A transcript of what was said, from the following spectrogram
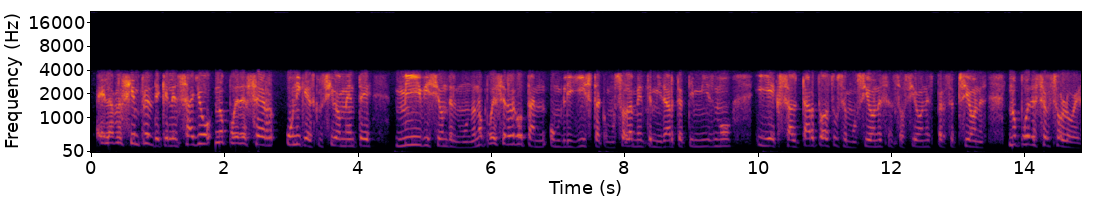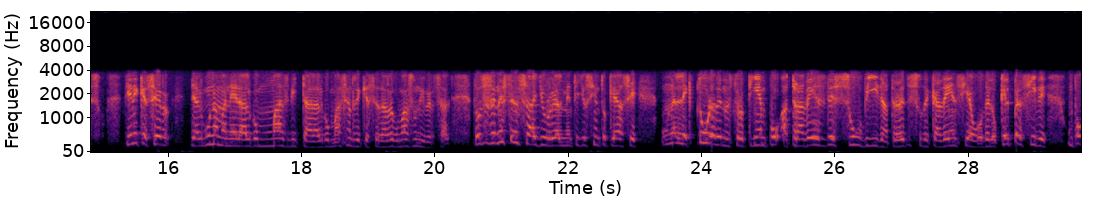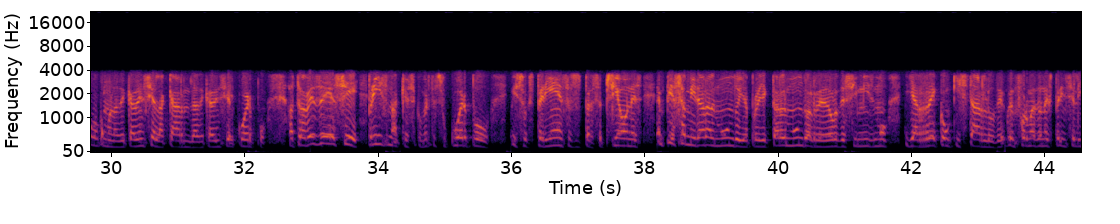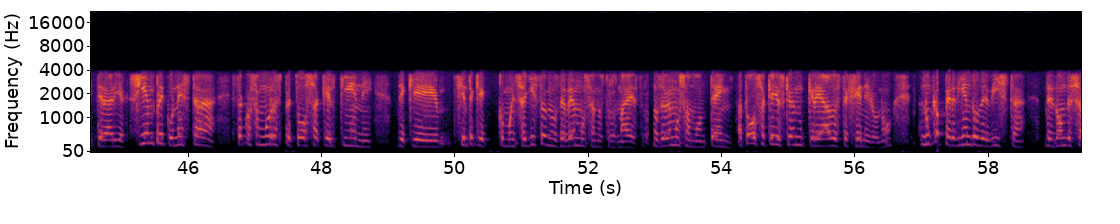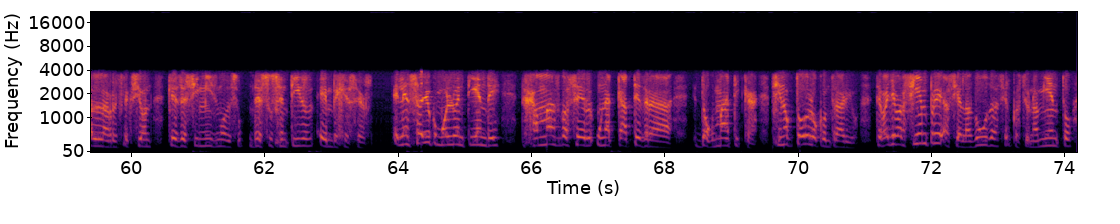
Él habla siempre de que el ensayo no puede ser única y exclusivamente mi visión del mundo. No puede ser algo tan ombliguista como solamente mirarte a ti mismo y exaltar todas tus emociones, sensaciones, percepciones. No puede ser solo eso. Tiene que ser de alguna manera algo más vital, algo más enriquecedor, algo más universal. Entonces, en este ensayo realmente yo siento que hace una lectura de nuestro tiempo a través de su vida, a través de su decadencia o de lo que él percibe, un poco como la decadencia de la carne, la decadencia del cuerpo, a través de ese prisma que se convierte en su cuerpo y su experiencia, sus percepciones, empieza a mirar al mundo y a proyectar al mundo alrededor de sí mismo y a reconquistarlo en forma de una experiencia literaria, siempre con esta esta, cosa muy respetuosa que él tiene de que siente que como ensayistas nos debemos a nuestros maestros, nos debemos a Montaigne, a todos aquellos que han creado este género, ¿no? Nunca perdiendo de vista de dónde sale la reflexión que es de sí mismo, de su, de su sentir envejecer. El ensayo, como él lo entiende, jamás va a ser una cátedra dogmática, sino todo lo contrario. Te va a llevar siempre hacia la duda, hacia el cuestionamiento,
